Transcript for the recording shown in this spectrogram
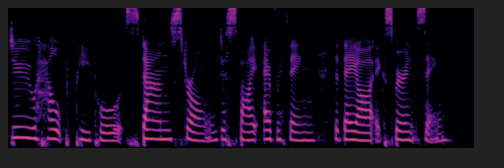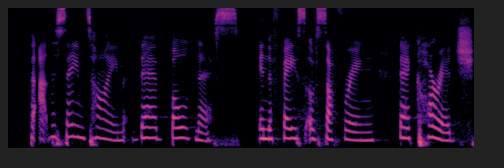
do help people stand strong despite everything that they are experiencing. But at the same time, their boldness in the face of suffering, their courage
